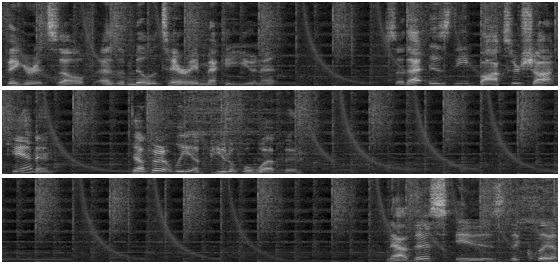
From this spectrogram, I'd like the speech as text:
figure itself as a military mecha unit. So that is the Boxer Shot Cannon. Definitely a beautiful weapon. Now this is the clip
